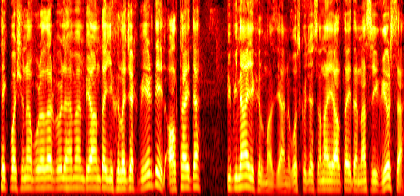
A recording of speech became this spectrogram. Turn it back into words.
tek başına buralar böyle hemen bir anda yıkılacak bir yer değil. 6 ayda bir bina yıkılmaz yani. Koskoca sanayi 6 ayda nasıl yıkıyorsa.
